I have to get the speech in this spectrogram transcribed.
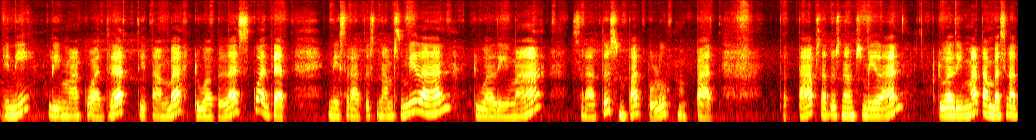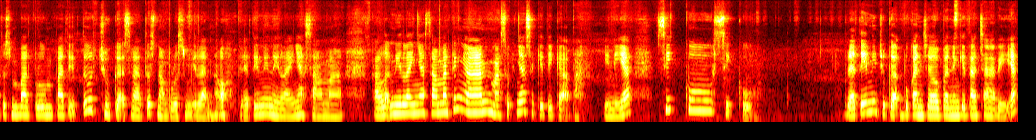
Ini 5 kuadrat ditambah 12 kuadrat. Ini 169, 25, 144. Tetap 169 25 tambah 144 itu juga 169 oh berarti ini nilainya sama. Kalau nilainya sama dengan masuknya segitiga apa? Ini ya siku siku. Berarti ini juga bukan jawaban yang kita cari ya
